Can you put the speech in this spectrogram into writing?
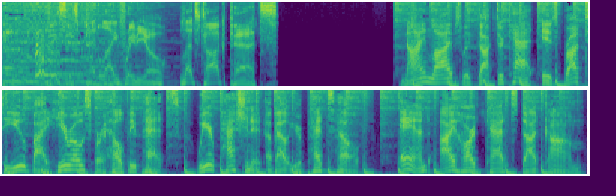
This is Pet Life Radio. Let's talk pets. Nine Lives with Dr. Cat is brought to you by Heroes for Healthy Pets. We're passionate about your pet's health. And iHeartCats.com.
